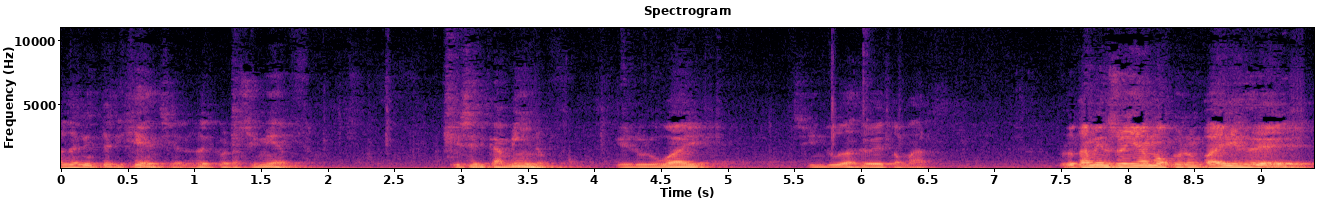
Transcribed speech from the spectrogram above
los de la inteligencia, los del conocimiento. Es el camino que el Uruguay sin dudas debe tomar. Pero también soñamos con un país de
